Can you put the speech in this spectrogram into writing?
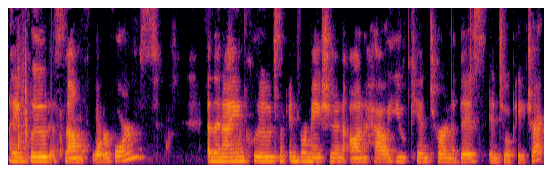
I include some order forms and then I include some information on how you can turn this into a paycheck.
